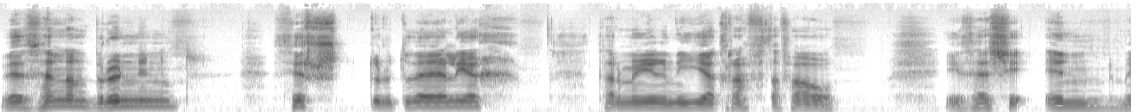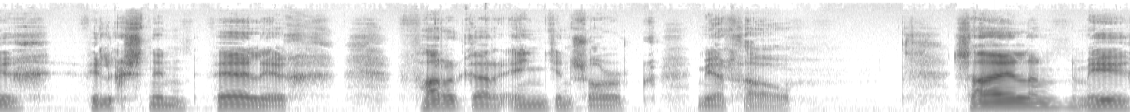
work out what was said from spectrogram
Við þennan brunnin þyrstur dvel ég Þar mun ég nýja kraft að fá, í þessi inn mig fylgsnin feleg, fargar engin sorg mér þá. Sælan mig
